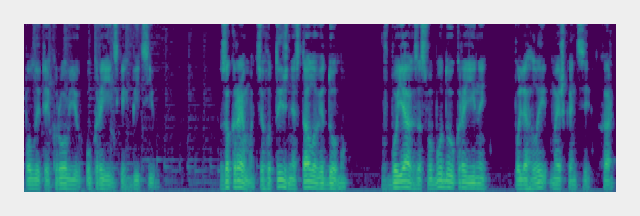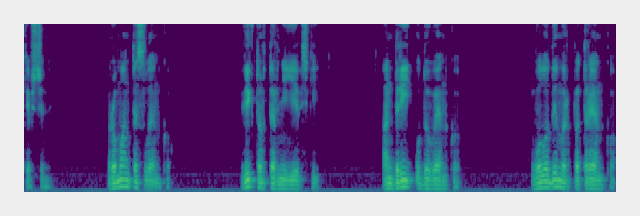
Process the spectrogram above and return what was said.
политий кров'ю українських бійців. Зокрема, цього тижня стало відомо, в боях за свободу України полягли мешканці Харківщини. Роман Тесленко, Віктор Тернієвський, Андрій Удовенко, Володимир Петренко,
